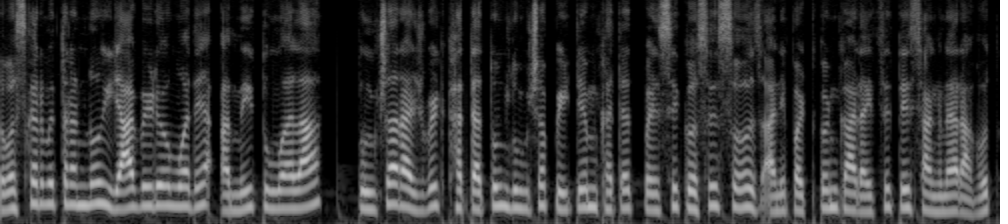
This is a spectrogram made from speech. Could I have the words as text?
नमस्कार मित्रांनो या व्हिडिओमध्ये आम्ही तुम्हाला तुमच्या राजवेट खात्यातून तुमच्या पेटीएम खात्यात पैसे कसे सहज आणि पटकन काढायचे ते सांगणार आहोत.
